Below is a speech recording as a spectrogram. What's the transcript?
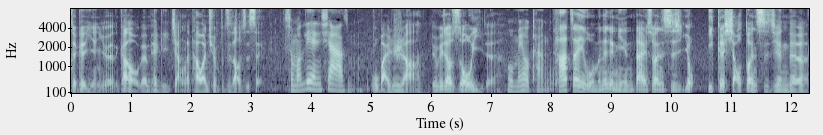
这个演员，刚刚、啊、我跟 Peggy 讲了，他完全不知道是谁。什么恋夏什么五百日啊，有个叫 Zoe 的，我没有看过。她在我们那个年代算是有一个小段时间的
